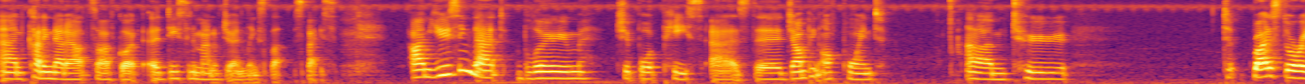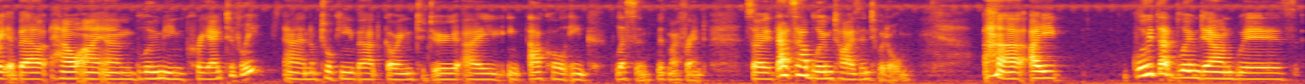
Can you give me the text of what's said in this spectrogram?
and cutting that out so I've got a decent amount of journaling sp space. I'm using that Bloom chipboard piece as the jumping off point um, to, to write a story about how I am blooming creatively. And I'm talking about going to do a alcohol ink lesson with my friend. So that's how bloom ties into it all. Uh, I glued that bloom down with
